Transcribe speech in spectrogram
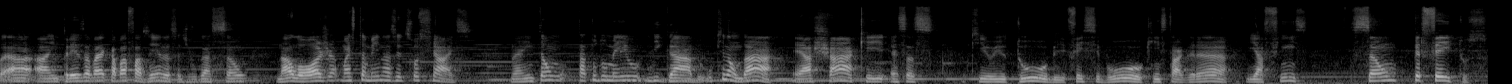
a, a empresa vai acabar fazendo essa divulgação na loja, mas também nas redes sociais. Né? Então tá tudo meio ligado. O que não dá é achar que essas que o YouTube, Facebook, Instagram e afins são perfeitos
